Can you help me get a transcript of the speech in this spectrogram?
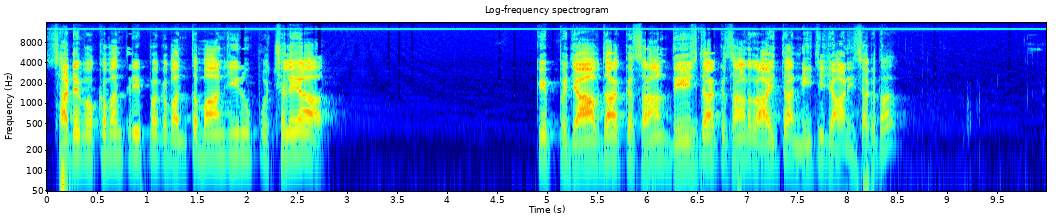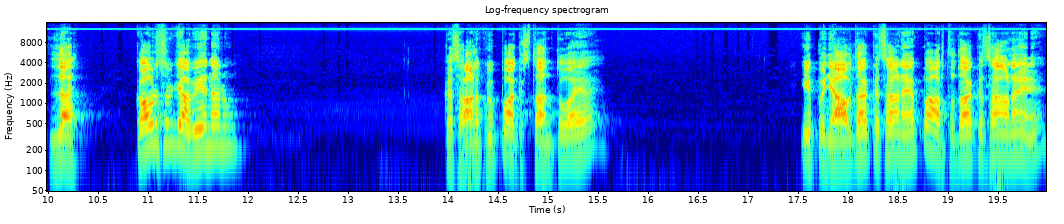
ਸਾਡੇ ਮੁੱਖ ਮੰਤਰੀ ਭਗਵੰਤ ਮਾਨ ਜੀ ਨੂੰ ਪੁੱਛ ਲਿਆ ਕਿ ਪੰਜਾਬ ਦਾ ਕਿਸਾਨ, ਦੇਸ਼ ਦਾ ਕਿਸਾਨ ਰਾਜਧਾਨੀ 'ਚ ਜਾ ਨਹੀਂ ਸਕਦਾ। ਲੈ, ਕੌਣ ਸਮਝਾਵੇ ਇਹਨਾਂ ਨੂੰ? ਕਿਸਾਨ ਕੋਈ ਪਾਕਿਸਤਾਨ ਤੋਂ ਆਇਆ ਹੈ? ਇਹ ਪੰਜਾਬ ਦਾ ਕਿਸਾਨ ਹੈ, ਭਾਰਤ ਦਾ ਕਿਸਾਨ ਹੈ?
